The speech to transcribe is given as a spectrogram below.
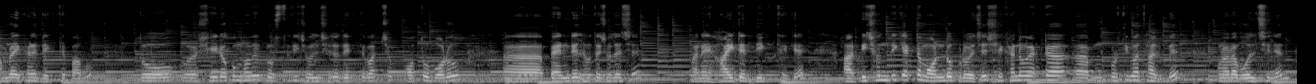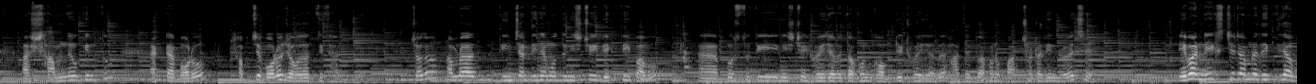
আমরা এখানে দেখতে পাবো। তো সেই রকমভাবে প্রস্তুতি চলছিল, দেখতে পাচ্ছ কত বড় প্যান্ডেল হতে চলেছে। মানে হাইটের দিক থেকে। আর পিছন দিকে একটা মণ্ডপ রয়েছে, সেখানেও একটা প্রতিমা থাকবে, ওনারা বলছিলেন। আর সামনেও কিন্তু একটা বড়, সবচেয়ে বড় জগদ্ধাত্রী থাকবে। চলো, আমরা তিন চার দিনের মধ্যে নিশ্চয়ই দেখতেই পাবো। প্রস্তুতি নিশ্চয়ই হয়ে যাবে, তখন কমপ্লিট হয়ে যাবে। হাতে তো এখনও পাঁচ ছটা দিন রয়েছে। এবার নেক্সট যেটা আমরা দেখতে যাব,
